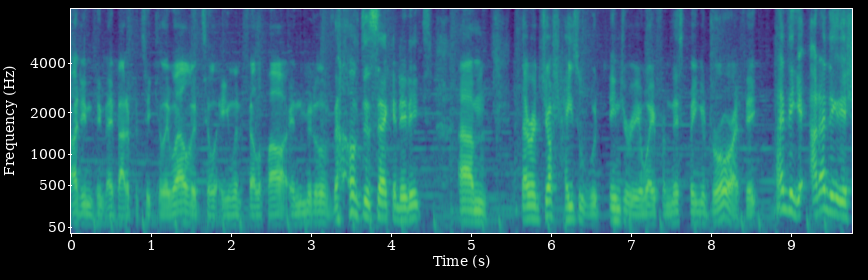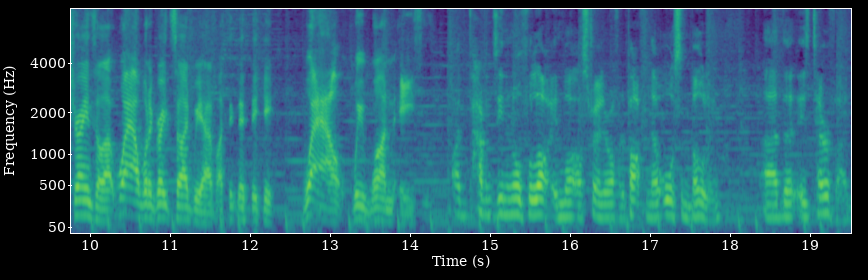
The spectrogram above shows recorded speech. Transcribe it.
I didn't think they batted particularly well until England fell apart in the middle of the, of the second innings. Um, they're a Josh Hazlewood injury away from this being a draw. I think. I don't think. I don't think the Australians are like, "Wow, what a great side we have." I think they're thinking, "Wow, we won easy." I haven't seen an awful lot in what Australia offered, apart from their awesome bowling, uh, that is terrifying.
